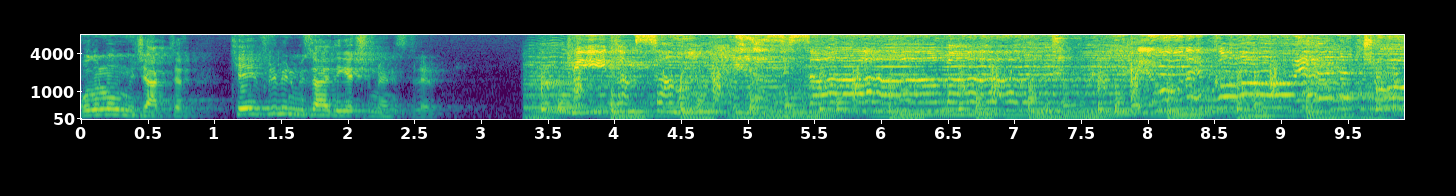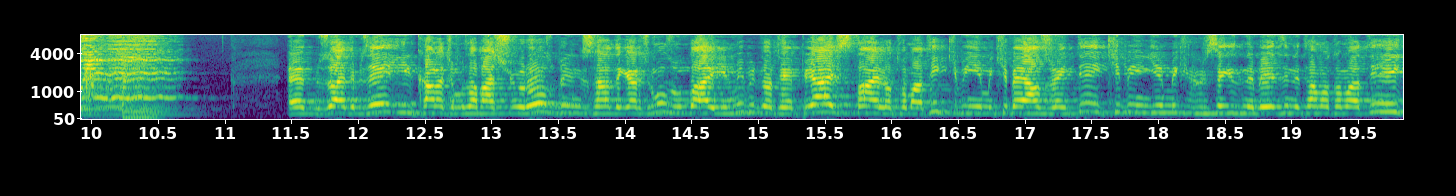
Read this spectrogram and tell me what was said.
bulunulmayacaktır. Keyifli bir müzayede geçirmenizi dilerim. Evet müzayedemize ilk aracımıza başlıyoruz. Birinci sıradaki aracımız Hyundai 20 1.4 MPI Style Otomatik 2022 beyaz renkte 2022 48'inde benzinli tam otomatik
